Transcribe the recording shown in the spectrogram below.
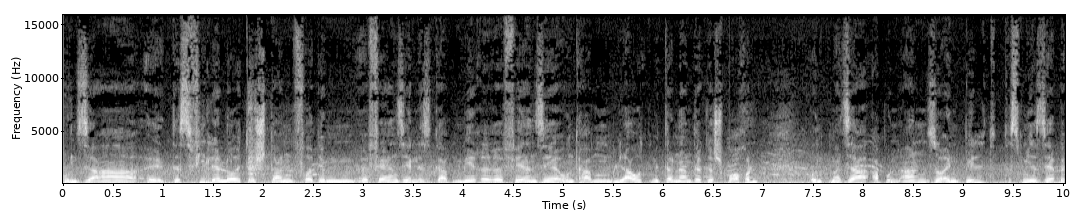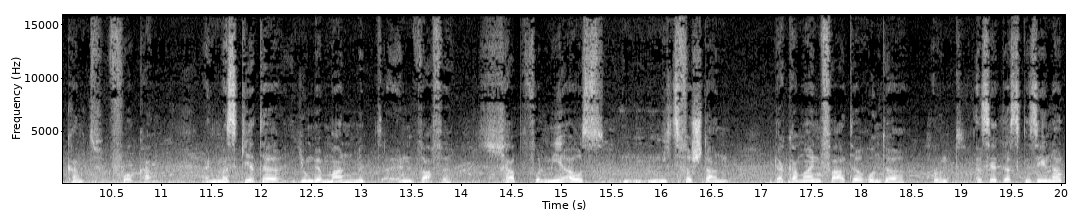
und sah, äh, dass viele Leute standen vor dem Fernsehen. Es gab mehrere Fernseher und haben laut miteinander gesprochen. Und man sah ab und an so ein Bild, das mir sehr bekannt vorkam. Ein maskierter junger Mann mit einer Waffe. Ich habe von mir aus nichts verstanden. Da kam mein Vater runter und als er das gesehen hat,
